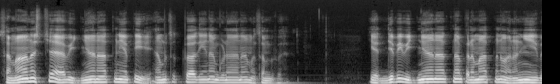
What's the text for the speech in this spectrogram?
समानश्च विज्ञानात्मनि अपि अमृतत्वादीनां गुणानाम् असम्भवः। यद्यपि विज्ञानात्मा परमात्मनो अनन्येव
